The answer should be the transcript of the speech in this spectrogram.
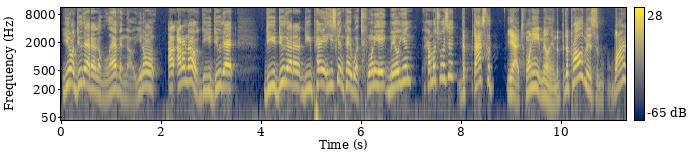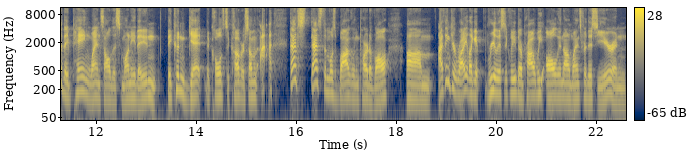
you don't do that at eleven though. You don't. I, I don't know. Do you do that? Do you do that? At, do you pay? He's getting paid what twenty eight million? How much was it? The, that's the Yeah, 28 million. The, the problem is why are they paying Wentz all this money? They didn't they couldn't get the Colts to cover some I, that's that's the most boggling part of all. Um, I think you're right. Like it realistically, they're probably all in on Wentz for this year and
